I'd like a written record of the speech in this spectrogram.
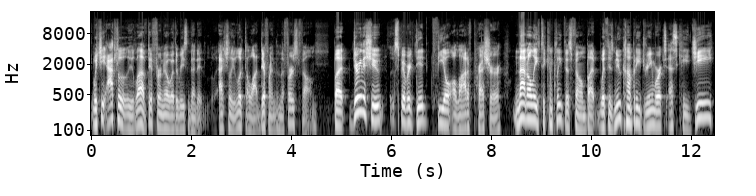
which he absolutely loved, if for no other reason that it actually looked a lot different than the first film. But during the shoot, Spielberg did feel a lot of pressure, not only to complete this film, but with his new company, DreamWorks SKG.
